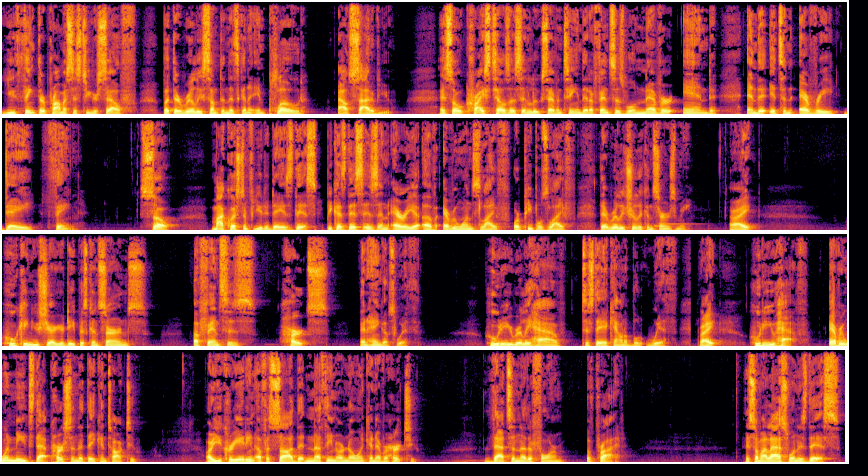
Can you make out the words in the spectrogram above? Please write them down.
you think they're promises to yourself, but they're really something that's going to implode outside of you. And so Christ tells us in Luke 17 that offenses will never end and that it's an everyday thing. So, my question for you today is this because this is an area of everyone's life or people's life that really truly concerns me. All right. Who can you share your deepest concerns, offenses, hurts, and hangups with? Who do you really have to stay accountable with, right? Who do you have? Everyone needs that person that they can talk to. Are you creating a facade that nothing or no one can ever hurt you? That's another form of pride. And so my last one is this.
